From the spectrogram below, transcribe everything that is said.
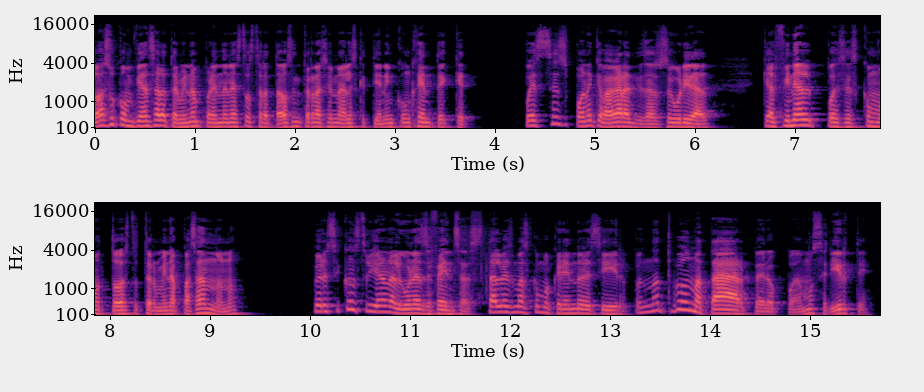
toda su confianza la terminan poniendo en estos tratados internacionales que tienen con gente que pues se supone que va a garantizar su seguridad, que al final pues es como todo esto termina pasando, ¿no? Pero sí construyeron algunas defensas, tal vez más como queriendo decir, pues no te podemos matar, pero podemos herirte.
